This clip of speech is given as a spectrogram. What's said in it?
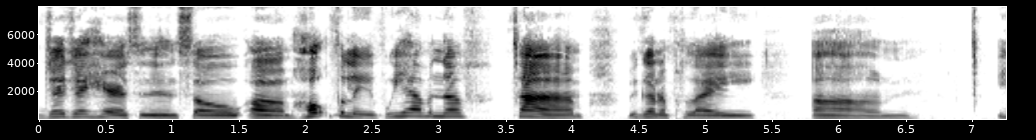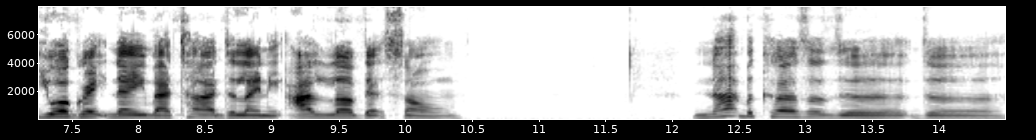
J.J. Hairston. And so um, hopefully, if we have enough time, we're going to play um, Your Great Name by Todd Dulaney. I love that song. Not because of the the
